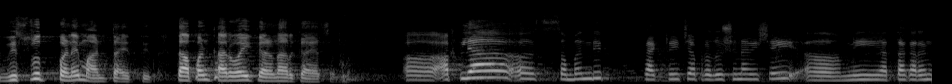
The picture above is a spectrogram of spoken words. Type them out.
विस्तृतपणे मांडता येतील. तर आपण कारवाई करणार काय असं? आपल्या संबंधित फॅक्टरीच्या प्रदूषणाविषयी मी आता कारण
